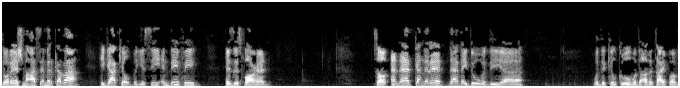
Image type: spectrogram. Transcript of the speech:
Doresh Ma'aseh Merkava, he got killed. But you see, in Difi is his forehead. So, and that kaneret, that they do with the, uh, with the kilkul, with the other type of,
